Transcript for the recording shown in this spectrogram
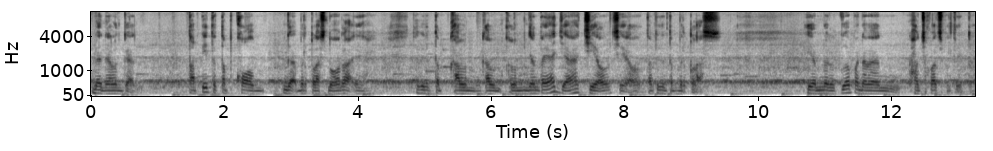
Dan elegan. Tapi tetap calm nggak berkelas norak ya tapi tetap kalem kalem kalem. Nyantai aja chill chill tapi tetap berkelas. Ya menurut gue pandangan hot chocolate seperti itu.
